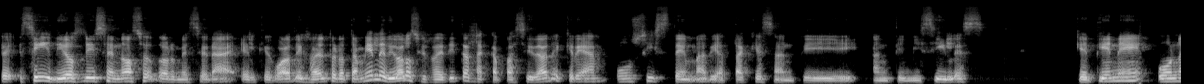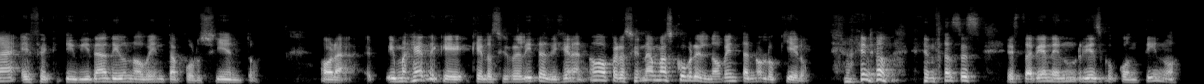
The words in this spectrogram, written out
eh, sí, Dios dice, no se adormecerá el que guarda Israel, pero también le dio a los israelitas la capacidad de crear un sistema de ataques anti, antimisiles que tiene una efectividad de un 90%. Ahora, imagínate que, los israelitas dijeran, no, pero si nada más cubre el 90, no lo quiero. bueno, entonces estarían en un riesgo continuo,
